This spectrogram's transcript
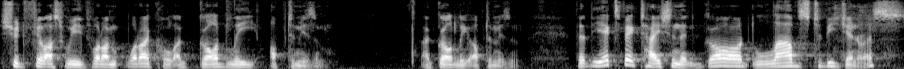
should fill us with what, what i call a godly optimism. A godly optimism. That the expectation that God loves to be generous,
